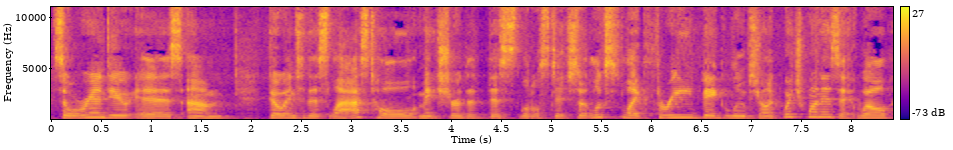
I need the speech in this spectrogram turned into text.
so what we're gonna do is um, go into this last hole, make sure that this little stitch, so it looks like three big loops. You're like, which one is it? Well,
